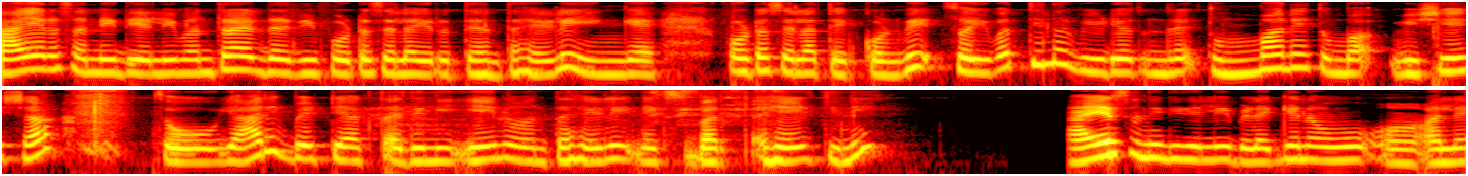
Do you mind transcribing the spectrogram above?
ರಾಯರ ಸನ್ನಿಧಿಯಲ್ಲಿ, ಮಂತ್ರಾಲಯದಲ್ಲಿ ಫೋಟೋಸ್ ಎಲ್ಲ ಇರುತ್ತೆ ಅಂತ ಹೇಳಿ ಹಿಂಗೆ ಫೋಟೋಸ್ ಎಲ್ಲ ತೆಕ್ಕೊಂಡ್ವಿ. ಸೊ ಇವತ್ತಿನ ವೀಡಿಯೋ ಅಂದರೆ ತುಂಬಾ ತುಂಬ ವಿಶೇಷ. ಸೊ ಯಾರಿಗೆ ಭೇಟಿ ಆಗ್ತಾ ಇದ್ದೀನಿ, ಏನು ಅಂತ ಹೇಳಿ ನೆಕ್ಸ್ಟ್ ಬರ್, ಹೇಳ್ತೀನಿ. ಆಯರ್ ಸನ್ನಿಧಿಯಲ್ಲಿ ಬೆಳಗ್ಗೆ ನಾವು ಅಲ್ಲೇ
